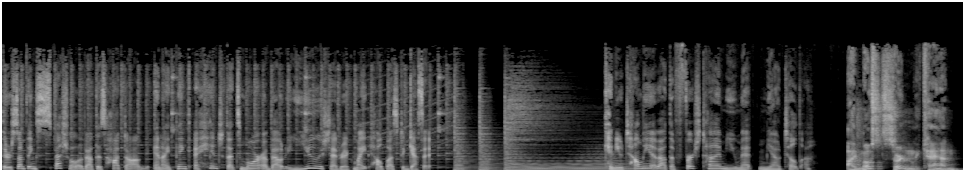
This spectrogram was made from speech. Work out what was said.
There's something special about this hot dog, and I think a hint that's more about you, Shedrick, might help us to guess it. Can you tell me about the first time you met Meowtilda? I most certainly can.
